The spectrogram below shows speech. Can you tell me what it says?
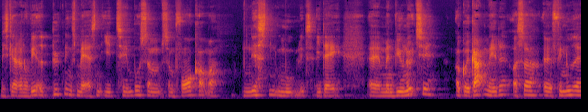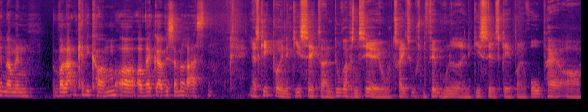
vi skal have renoveret bygningsmassen i et tempo, som, som forekommer næsten umuligt i dag. Øh, men vi er jo nødt til at gå i gang med det, og så øh, finde ud af, når man, hvor langt kan vi komme, og, og hvad gør vi så med resten? Lad os kigge på energisektoren. Du repræsenterer jo 3.500 energiselskaber i Europa, og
